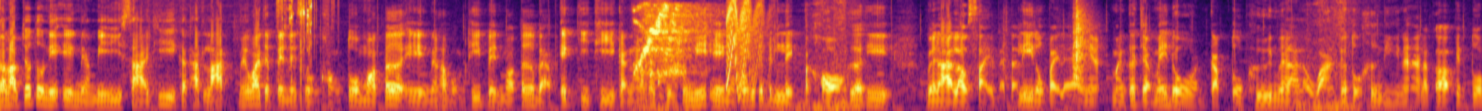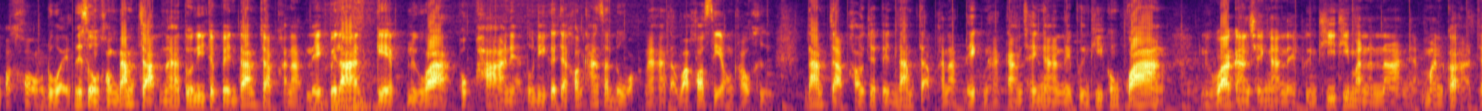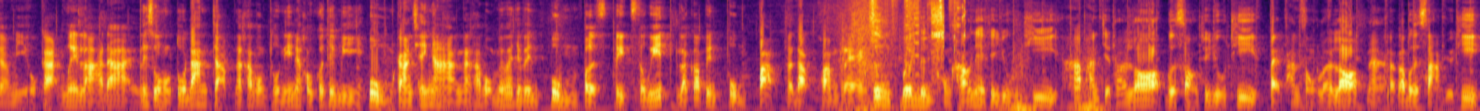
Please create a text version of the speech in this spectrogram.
สำหรับเจ้าตัวนี้เองเนี่ยมีดีไซน์ที่กระทัดรัด ไม่ว่าจะเป็นในส่วนของตัวมอเตอร์เองนะครับผมที่เป็นมอเตอร์แบบ XGT กันน้ำกันฝุ่นตรงนี้เองเนี่ยเขาก็จะเป็นเหล็กประคองเพื่อที่เวลาเราใส่แบตเตอรี่ลงไปแล้วเนี่ยมันก็จะไม่โดนกับตัวพื้นเวลาเราวางเจ้าตัวเครื่องนี้นะฮะแล้วก็เป็นตัวประคองด้วย ในส่วนของด้ามจับนะฮะตัวนี้จะเป็นด้ามจับขนาดเล็ก เวลาเก็บหรือว่าพกพาเนี่ยตัวนี้ก็จะค่อนข้างสะดวกนะฮะแต่ว่าข้อเสียของเขาคือด้ามจับเขาจะเป็นด้ามจับขนาดเล็กนะฮะการใช้งานในพื้นที่กว้างๆหรือว่าการใช้งานในพื้นที่ที่มันนานๆเนี่ยมันก็อาจจะมีโอกาสเมื่อยล้าได้ ในส่วนของตัวด้ามจับนะครับผมตัวนี้เนี่ยเขาก็จะมีปุ่มการใช้งานนะครับผมไม่ว่าจะเป็นปุ่มเปิดปิดสวิตช์แล้วก็เป็นปุ่มปรับระดับความแรง ซึ่งเบอร์หนึ่งของเขาเนี่ยจะอยู่ที่ 5,700 รอบ เบอร์ 2 จะอยู่ที่ 8,200 รอบนะฮะแล้วก็เบอร์ 3 อยู่ที่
